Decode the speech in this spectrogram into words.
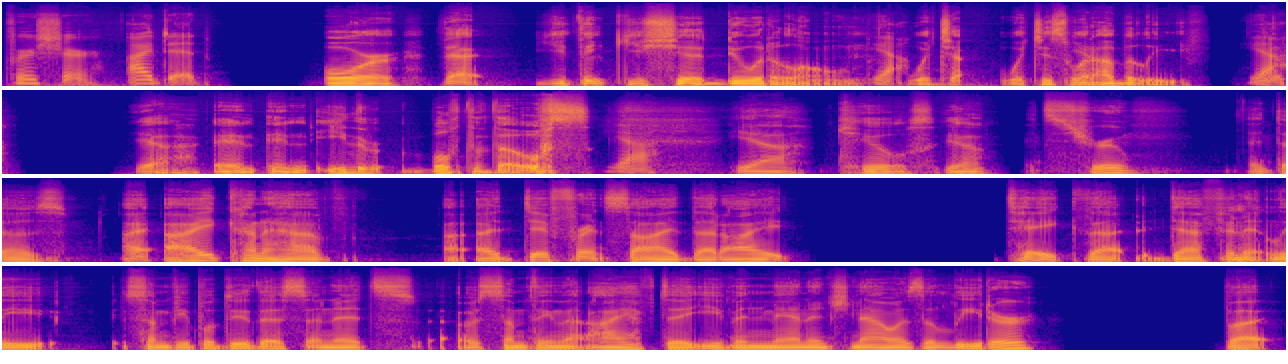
for sure, I did. or that you think you should do it alone? Yeah. Which, which is what I believe. Yeah, Yeah. And, and either, both of those yeah, Yeah. kills. Yeah. It's true. It does. I, I kind of have a, a different side that I take that definitely some people do this and it's uh, something that I have to even manage now as a leader. But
